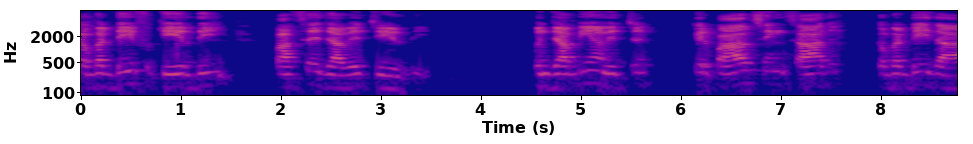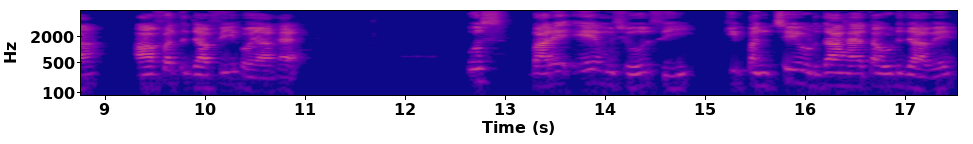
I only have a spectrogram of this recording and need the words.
ਕਬੱਡੀ ਫਕੀਰ ਦੀ, ਪਾਸੇ ਜਾਵੇ ਚੀਰ ਦੀ। ਪੰਜਾਬੀਆਂ ਵਿੱਚ ਕਿਰਪਾਲ ਸਿੰਘ ਸਾਧ ਕਬੱਡੀ ਦਾ ਆਫਤ ਜਾਫੀ ਹੋਇਆ ਹੈ। ਉਸ ਬਾਰੇ ਇਹ ਮਸ਼ਹੂਰ ਸੀ ਕਿ ਪੰਛੀ ਉੜਦਾ ਹੈ ਤਾਂ ਉੱਡ ਜਾਵੇ,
